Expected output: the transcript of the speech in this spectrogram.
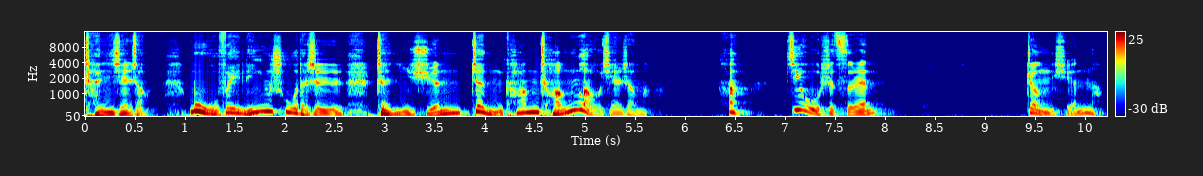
陈先生，莫非您说的是郑玄、郑康成老先生吗？哈，就是此人。郑玄呐，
